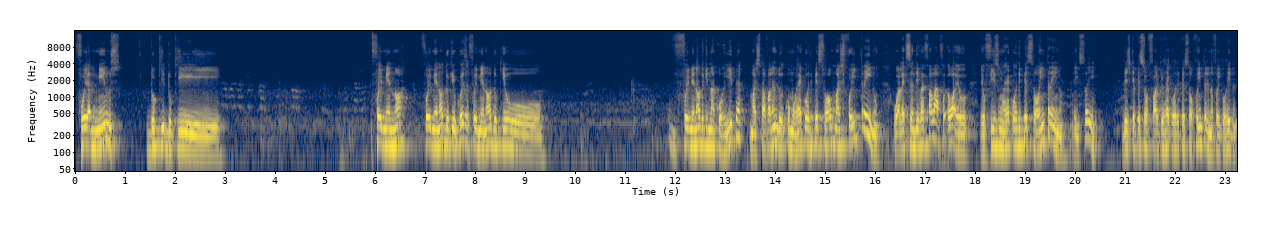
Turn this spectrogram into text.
foi a menos do que do que foi menor, foi menor do que o coisa, foi menor do que o foi menor do que na corrida, mas está valendo como recorde pessoal, mas foi em treino. O Alexander vai falar, ó, eu, eu fiz um recorde pessoal em treino. É isso aí. Desde que a pessoa fale que o recorde pessoal foi em treino, não foi em corrida.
